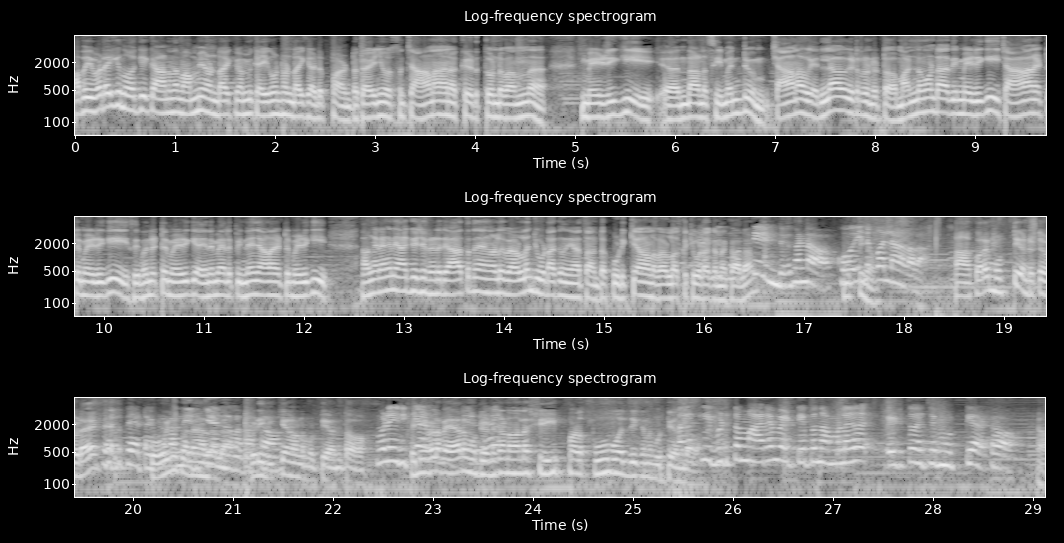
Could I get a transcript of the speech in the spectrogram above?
അപ്പൊ ഇവിടേക്ക് നോക്കി കാണുന്ന മമ്മി ഉണ്ടാക്കി മമ്മി കൈകൊണ്ട് ഉണ്ടാക്കി അടുപ്പാണ് കേട്ടോ കഴിഞ്ഞ ദിവസം ചാണാനൊക്കെ എടുത്തുകൊണ്ട് വന്ന് മെഴുകി എന്താണ് സിമെന്റും ചാണകവും എല്ലാം ഇട്ടിട്ടുണ്ട് കേട്ടോ മണ്ണും കൊണ്ട് ആദ്യം മെഴുകി ചാണാനിട്ട് മെഴുകി സിമെന്റ് ഇട്ട് മെഴുകി അതിന് മേലെ പിന്നെ ചാണാനിട്ട് മെഴുകി അങ്ങനെ അങ്ങനെ ആക്കി വെച്ചിട്ടുണ്ട്. രാത്രി ഞങ്ങൾ വെള്ളം ചൂടാക്കുന്ന ഇതിനകത്താണ് കേട്ടോ കുടിക്കാനുള്ള വെള്ളമൊക്കെ ചൂടാക്കുന്ന കാലം. ആ കുറെ മുട്ടിയുണ്ട് കേട്ടോ ഇവിടെ. വെറുതെ കേട്ടോ, കോഴി ഇവിടെ ഇവിടെ കേട്ടോ. ഇരിക്കാനുള്ള മുട്ടിയാണ് കേട്ടോ ഇവിടെ പിന്നെ ഇവിടെ വേറെ മുട്ടിയുണ്ട് കാരണം നല്ല ഷേപ്പ് പൂ കുട്ടിയുണ്ടോ? അതൊക്കെ ഇവിടുത്തെ മരം വെട്ടിയപ്പോ നമ്മൾ എടുത്തു വെച്ച മുട്ടിയാട്ടോ. ആ.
